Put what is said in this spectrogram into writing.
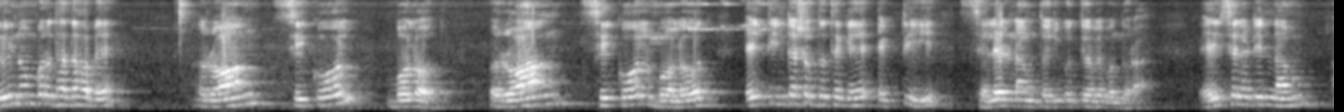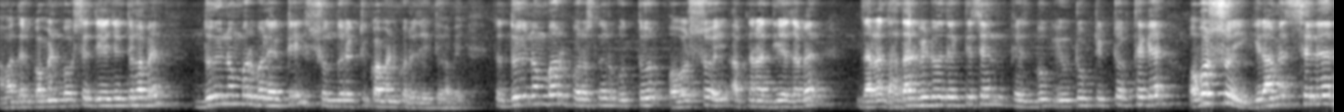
দুই নম্বর ধাঁধা হবে রং শিকল বলদ। রং শিকল বলদ, এই তিনটা শব্দ থেকে একটি ছেলের নাম তৈরি করতে হবে বন্ধুরা। এই ছেলেটির নাম আমাদের কমেন্ট বক্সে দিয়ে যেতে হবে। দুই নম্বর বলে একটি সুন্দর একটি কমেন্ট করে যেতে হবে। তো দুই নম্বর প্রশ্নের উত্তর অবশ্যই আপনারা দিয়ে যাবেন। যারা দাদার ভিডিও দেখতেছেন ফেসবুক ইউটিউব টিকটক থেকে, অবশ্যই গ্রামের ছেলের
